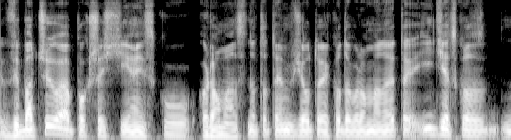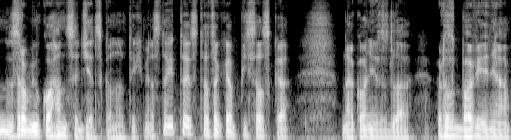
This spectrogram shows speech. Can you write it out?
y, wybaczyła po chrześcijańsku romans, no to ten wziął to jako dobrą monetę i dziecko zrobił kochance dziecko natychmiast. No i to jest to taka pisowska na koniec dla rozbawienia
